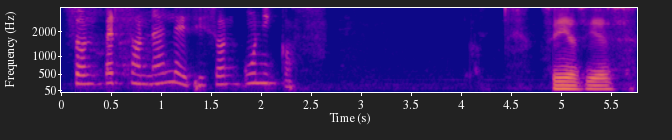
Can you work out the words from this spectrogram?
son personales y son únicos. Sí, así es.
